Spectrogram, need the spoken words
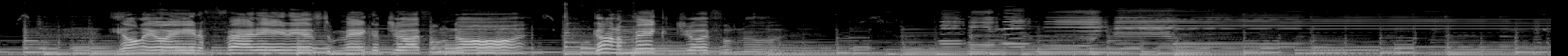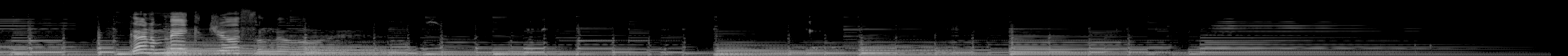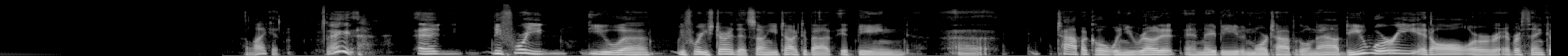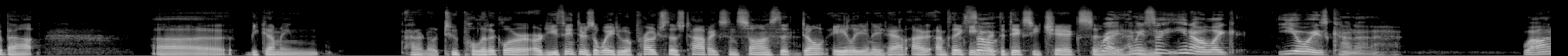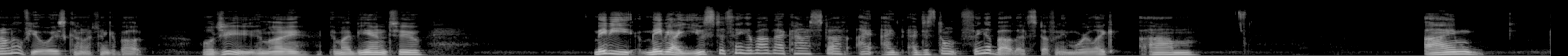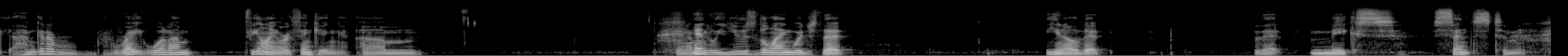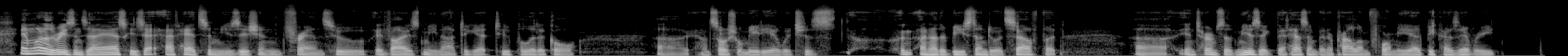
The only way to fight it is to make a joyful noise. Gonna make a joyful noise. Gonna make a joyful noise. Like it. Thank you. Uh, before you you uh, before you started that song, you talked about it being uh, topical when you wrote it, and maybe even more topical now. Do you worry at all, or ever think about uh, becoming, I don't know, too political, or, or do you think there's a way to approach those topics in songs that don't alienate? Half, I, I'm thinking So- like the Dixie Chicks, and, right. I mean, and- so you know, like you always kind of. Well, I don't know if you always kind of think about. Well, gee, am I am I being too? Maybe maybe I used to think about that kind of stuff. I I, I just don't think about that stuff anymore. Like, um, I'm I'm gonna write what I'm feeling or thinking. Um, and I'm And- going to use the language that you know that that makes sense to me. And one of the reasons I ask is I've had some musician friends who advised me not to get too political uh, on social media, which is another beast unto itself. But uh, in terms of music, that hasn't been a problem for me yet because every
